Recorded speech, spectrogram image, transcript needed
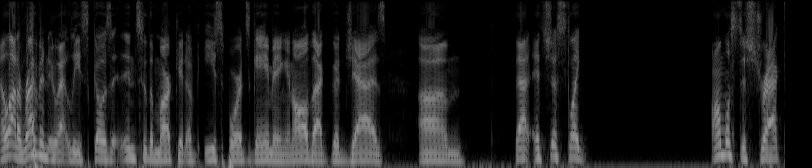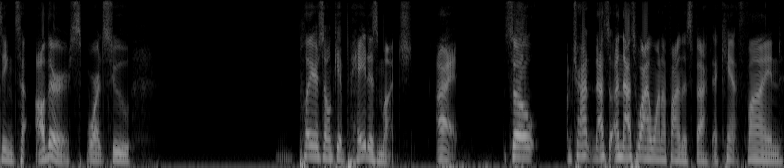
a lot of revenue at least goes into the market of esports gaming and all that good jazz. Um, that it's just like almost distracting to other sports who players don't get paid as much. All right. So I'm trying that's and that's why I want to find this fact. I can't find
